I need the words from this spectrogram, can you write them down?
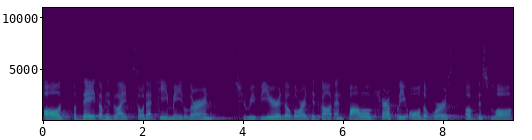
all the days of his life, so that he may learn to revere the Lord his God and follow carefully all the words of this law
